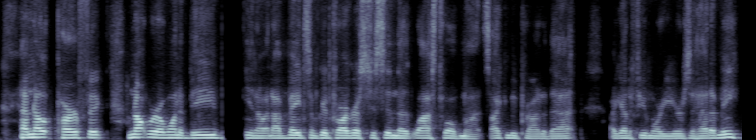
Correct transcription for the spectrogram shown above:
I'm not perfect. I'm not where i want to be you know and i've made some good progress just in the last 12 months. I can be proud of that. I got a few more years ahead of me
